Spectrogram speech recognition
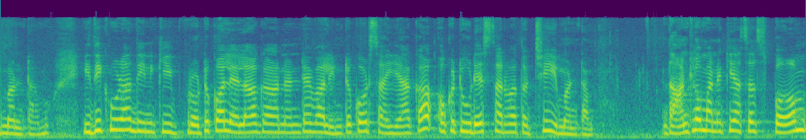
ఇమ్మంటాము ఇది కూడా దీనికి ప్రోటోకాల్ ఎలాగా అనంటే వాళ్ళు ఇంటర్ కోర్స్ అయ్యాక ఒక టూ డేస్ తర్వాత వచ్చి ఇమ్మంటాం దాంట్లో మనకి అసలు స్పర్మ్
